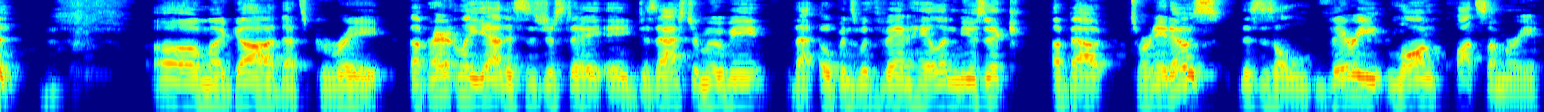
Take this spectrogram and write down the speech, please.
no. oh my god, that's great. Apparently, yeah, this is just a, a disaster movie that opens with Van Halen music about tornadoes. This is a very long plot summary,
